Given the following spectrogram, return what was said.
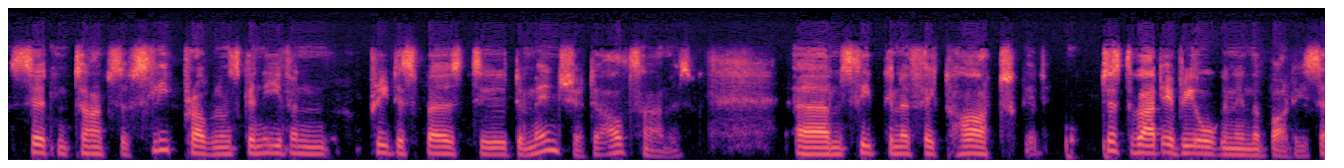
certain types of sleep problems can even predisposed to dementia, to Alzheimer's. Um, sleep can affect heart, just about every organ in the body. So,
